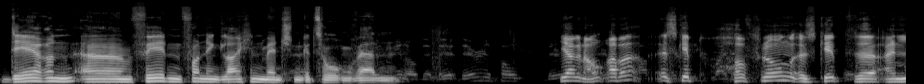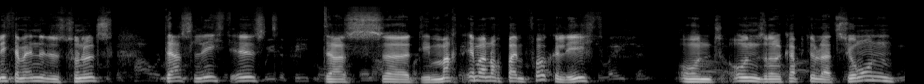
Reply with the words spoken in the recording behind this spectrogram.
deren äh, Fäden von den gleichen Menschen gezogen werden. Ja, genau. Aber es gibt Hoffnung, es gibt äh, ein Licht am Ende des Tunnels. Das Licht ist, dass äh, die Macht immer noch beim Volke liegt und unsere Kapitulation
